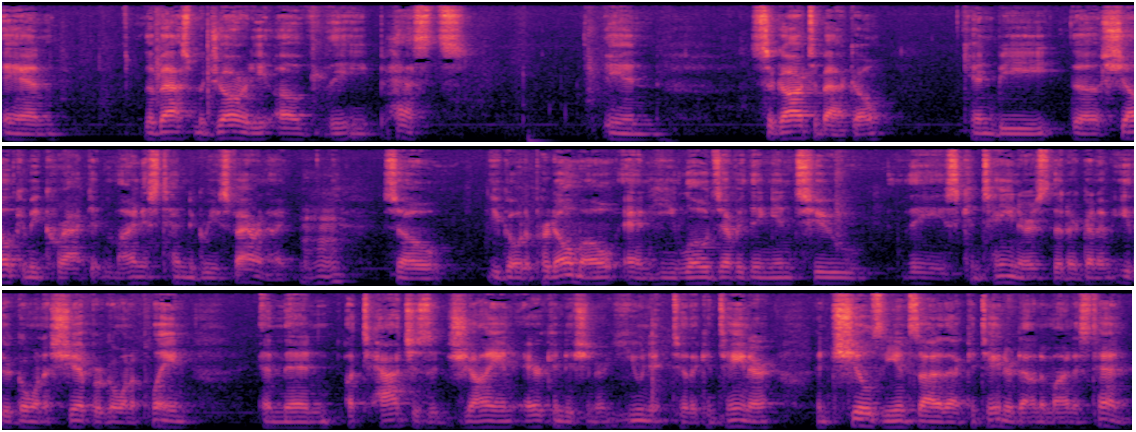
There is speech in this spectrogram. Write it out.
and the vast majority of the pests in cigar tobacco can be the shell can be cracked at minus 10 degrees Fahrenheit. So you go to Perdomo and he loads everything into these containers that are going to either go on a ship or go on a plane and then attaches a giant air conditioner unit to the container and chills the inside of that container down to minus 10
